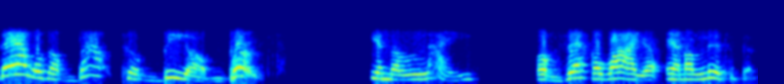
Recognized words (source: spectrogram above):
There was about to be a birth in the life of Zechariah and Elizabeth.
